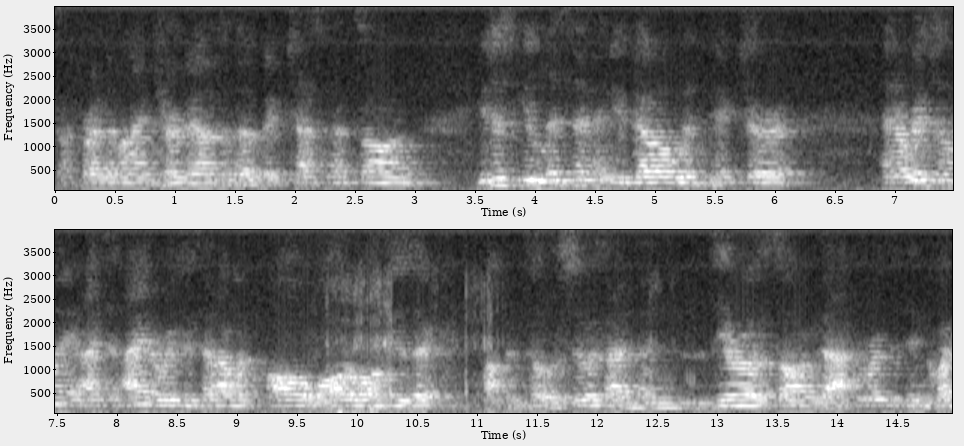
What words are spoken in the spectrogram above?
a friend of mine turned me on to the Big Chestnut song. You just, you listen and you go with picture. And originally, I, I had originally said I want all wall-to-wall music up until the suicide and then zero songs afterwards. It didn't quite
